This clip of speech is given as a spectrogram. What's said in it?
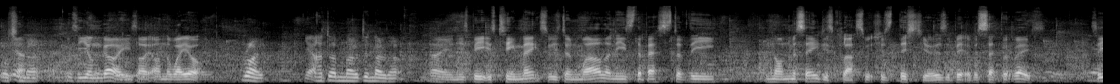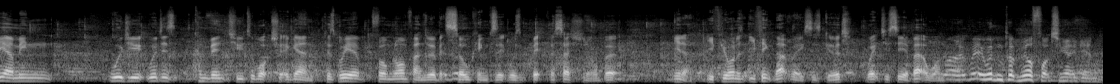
watching that. He's a young guy. He's like on the way up. Right. Yeah. I didn't know. Didn't know that. Oh, and he's beat his teammates, so he's done well, and he's the best of the non-Mercedes class, which is this year is a bit of a separate race. So yeah, I mean, would you would it convince you to watch it again? Because we are Formula One fans, we're a bit sulking because it was a bit processional, but. You know, if you want to, you think that race is good, wait till you see a better one. Well, it wouldn't put me off watching it again.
